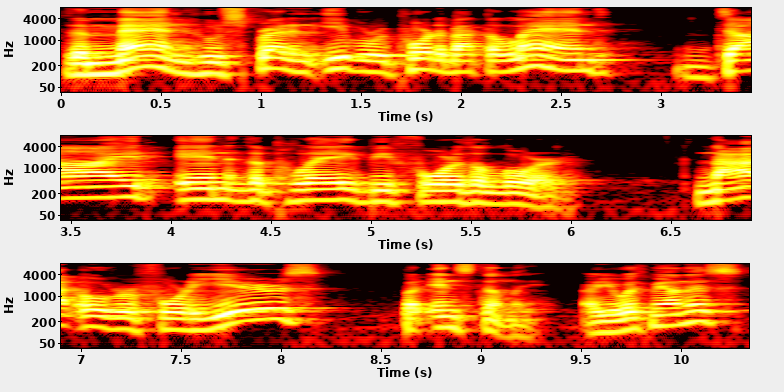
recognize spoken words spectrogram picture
The men who spread an evil report about the land died in the plague before the Lord. Not over 40 years, but instantly. Are you with me on this?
